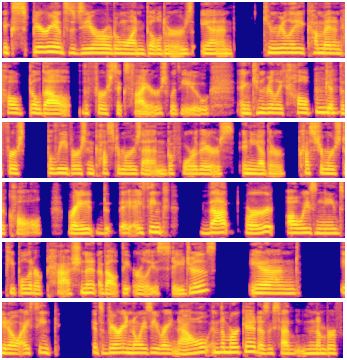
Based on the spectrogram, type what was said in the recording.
experienced zero to one builders and can really come in and help build out the first six hires with you and can really help mm-hmm. get the first believers and customers in before there's any other customers to call, right? I think that part always needs people that are passionate about the earliest stages. And, you know, I think it's very noisy right now in the market. As I said, number of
